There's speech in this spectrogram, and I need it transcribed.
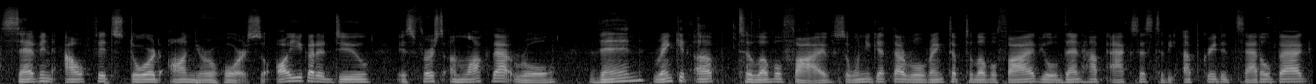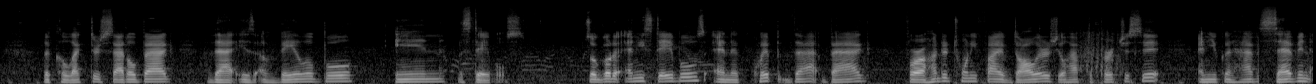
7 outfits stored on your horse. So all you got to do is first unlock that role, then rank it up to level 5. So when you get that role ranked up to level 5, you'll then have access to the upgraded saddlebag, the collector's saddlebag that is available in the stables. So go to any stables and equip that bag for $125. You'll have to purchase it and you can have seven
